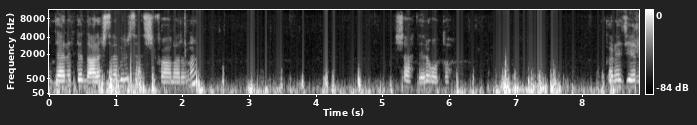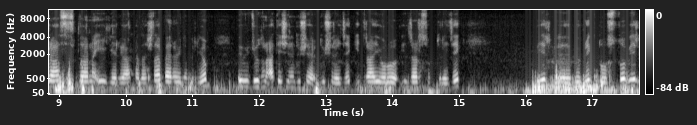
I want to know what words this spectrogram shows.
İnternetten de araştırabilirsiniz şifalarını. Şahtere otu. Karaciğer rahatsızlıklarına iyi geliyor arkadaşlar. Ben öyle biliyorum. Vücudun ateşini düşe, düşürecek, idrar yolu, idrarı söktürecek bir e, böbrek dostu bir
